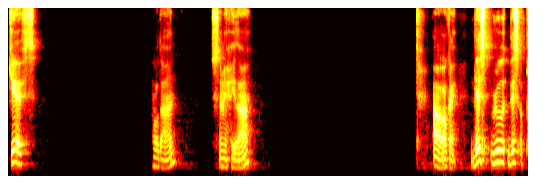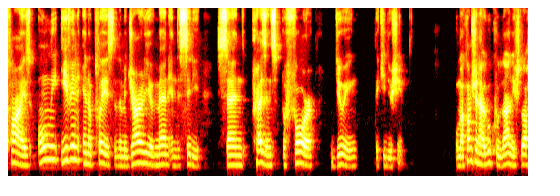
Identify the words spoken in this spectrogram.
gifts. Hold on. Samihila. Oh, okay. This rule this applies only even in a place that the majority of men in the city send presents before doing the kiddushin. ומקום שנהגו כולן לשלוח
